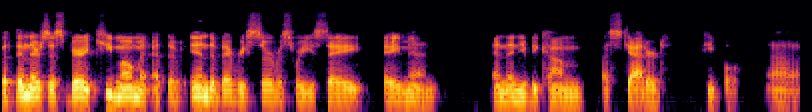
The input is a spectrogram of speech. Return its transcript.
But then there's this very key moment at the end of every service where you say Amen and then you become a scattered people. Uh,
